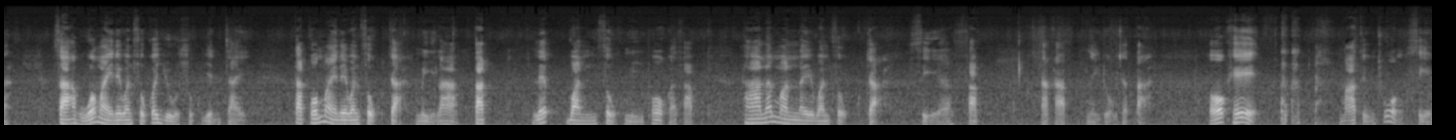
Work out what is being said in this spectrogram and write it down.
นะ สาหัวใหม่ในวันศุกร์ก็อยู่สุขเย็นใจ ตัดผมใหม่ในวันศุกร์จะมีลาบตัดเล็บวันศุกร์มีโภคทรัพย์ทานน้ำมันในวันศุกร์จะเสียทรัพย์นะครับ ในดวงชะตา โอเค มาถึงช่วงเสียง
